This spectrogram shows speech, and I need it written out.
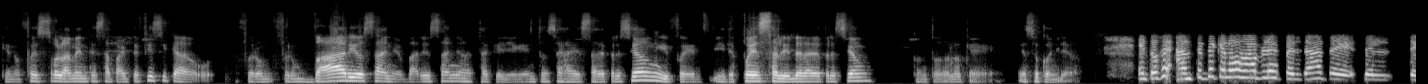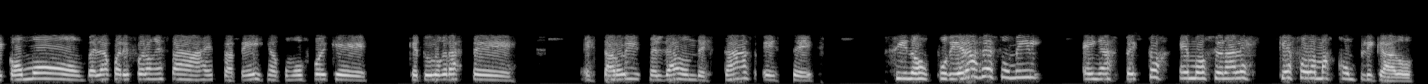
que, no fue solamente esa parte física, fueron, fueron varios años, varios años hasta que llegué entonces a esa depresión y, fue, y después salir de la depresión con todo lo que eso conlleva. Entonces, antes de que nos hables, ¿verdad?, de, de, cómo, ¿verdad?, cuáles fueron esas estrategias, cómo fue que, que tú lograste estar hoy, ¿verdad?, donde estás. Este, si nos pudieras resumir en aspectos emocionales, ¿qué fue lo más complicado?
